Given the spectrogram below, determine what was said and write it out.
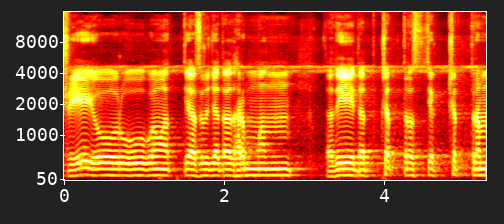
श्रेयो रूपमत्यसृजत धर्मं तदेतत्क्षत्रस्य क्षत्रं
